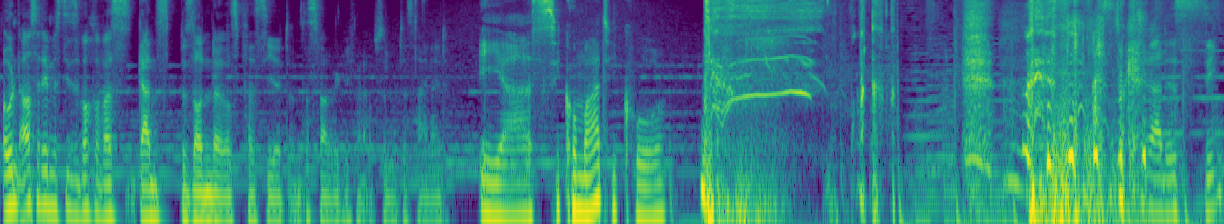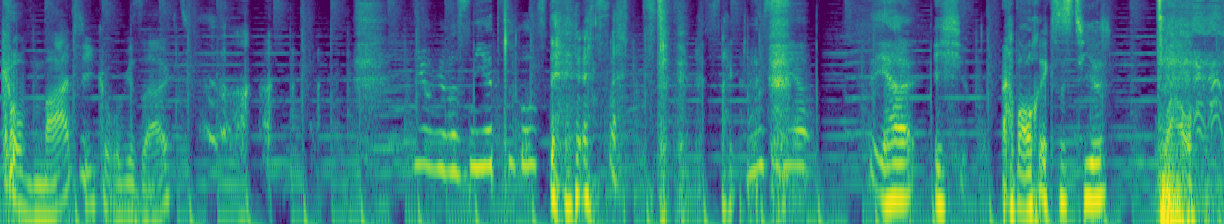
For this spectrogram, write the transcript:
Und außerdem ist diese Woche was ganz Besonderes passiert und das war wirklich mein absolutes Highlight. Ja, Psychomatiko. Hast du gerade Psychomatiko gesagt? Junge, was ist denn jetzt los? Sag du es mir. Ja, ich habe auch existiert. Wow.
